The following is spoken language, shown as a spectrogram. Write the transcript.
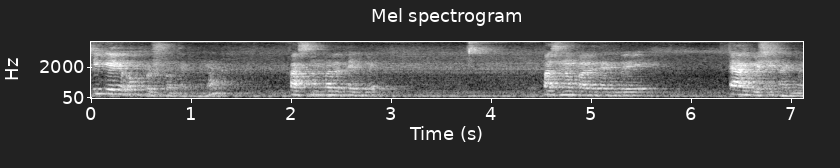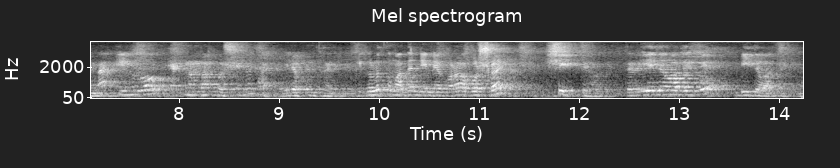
ঠিক এরকম প্রশ্ন থাকবে হ্যাঁ? পাঁচ নম্বরে থাকবে পাঁচ নম্বরে থাকবে আর বেশি থাকবে না এগুলো এক নম্বর কোশ্চেনে থাকবে এরকম থাকবে। এগুলো তোমাদের নির্ণয় করা অবশ্যই শিখতে হবে। তাহলে এ দেওয়া থাকবে বি দেওয়া থাকবে।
